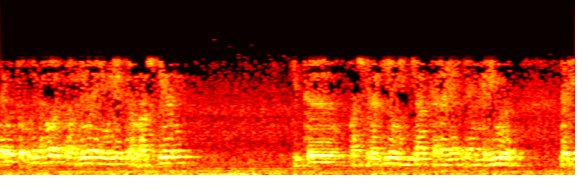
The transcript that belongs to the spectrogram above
dan untuk mengetahui Bagaimana yang mulia Allah sekalian kita masih lagi meninggalkan ayat yang kelima dari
